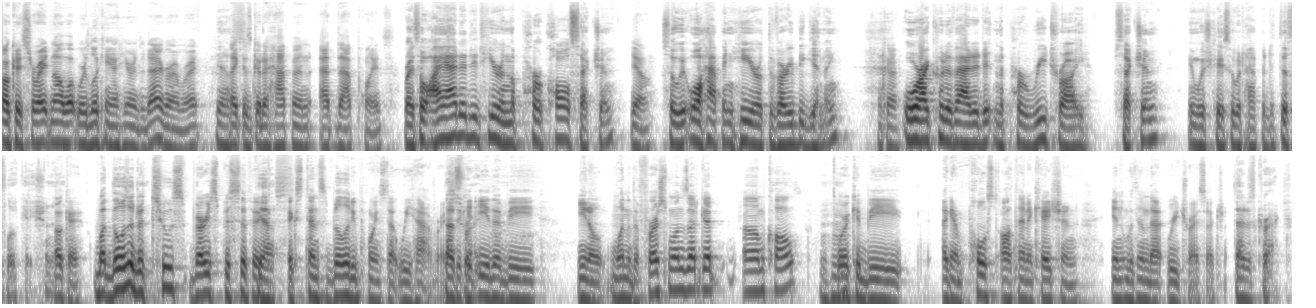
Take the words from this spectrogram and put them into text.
Okay, so right now what we're looking at here in the diagram, right? Yes. Like is going to happen at that point. Right, so I added it here in the per call section. Yeah. So it will happen here at the very beginning. Okay. Or I could have added it in the per retry section, in which case it would happen at this location. Okay, but those are the two very specific yes. extensibility points that we have, right? That's so it right. could either be, you know, one of the first ones that get um, called, mm-hmm. or it could be, again, post authentication in within that retry section. That is correct.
